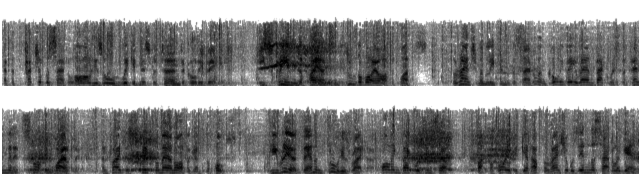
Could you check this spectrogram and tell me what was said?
At the touch of the saddle, all his old wickedness returned to Coalie Bay. He screamed defiance and threw the boy off at once. The ranchman leaped into the saddle, and Coalie Bay ran backwards for ten minutes, snorting wildly, and tried to scrape the man off against the post. He reared then and threw his rider, falling backwards himself. But before he could get up, the rancher was in the saddle again.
